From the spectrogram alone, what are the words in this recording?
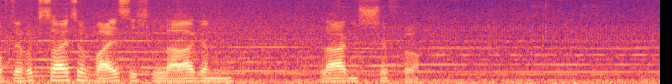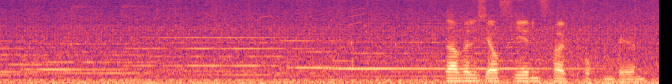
Auf der Rückseite weiß ich lagen, lagen Schiffe. Da will ich auf jeden Fall gucken gehen.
